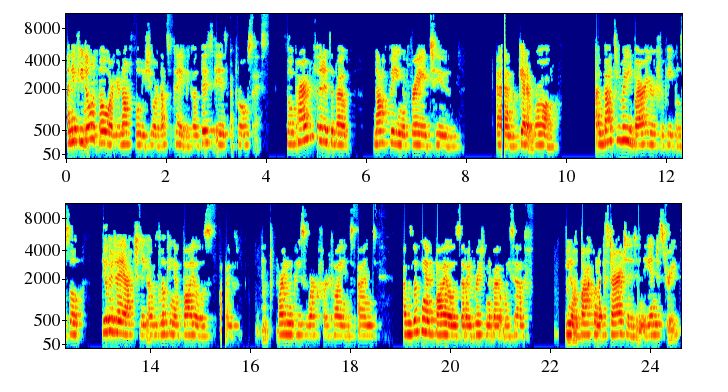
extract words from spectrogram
And if you don't know or you're not fully sure, that's okay because this is a process. So part of it is about not being afraid to um, get it wrong and that's a real barrier for people. So the other day, actually, I was looking at bios. I was writing a piece of work for a client, and I was looking at bios that I'd written about myself. You know, mm-hmm. back when I started in the industry,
